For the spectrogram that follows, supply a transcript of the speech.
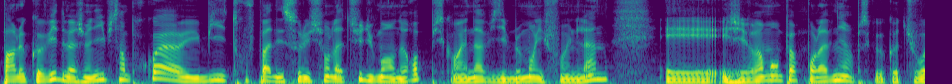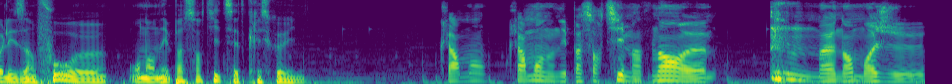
par le Covid, bah je me dis putain pourquoi Ubi trouve pas des solutions là-dessus, du moins en Europe, puisqu'en NA visiblement ils font une LAN, et, et j'ai vraiment peur pour l'avenir, parce que quand tu vois les infos, euh, on n'en est pas sorti de cette crise Covid. Clairement, clairement on n'en est pas sorti. Maintenant, euh... bah non, moi je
